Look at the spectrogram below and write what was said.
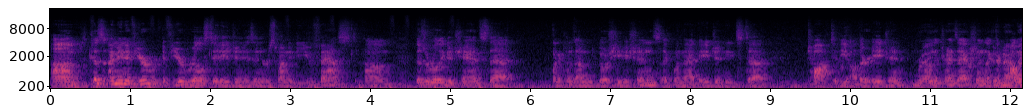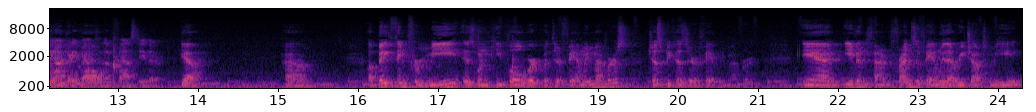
Because I mean, if your if your real estate agent isn't responding to you fast, um, there's a really good chance that when it comes down to negotiations, like when that agent needs to talk to the other agent on the transaction, like They're they're, not probably not getting back to them fast either. Yeah. Um, a big thing for me is when people work with their family members just because they're a family member. And even friends and family that reach out to me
